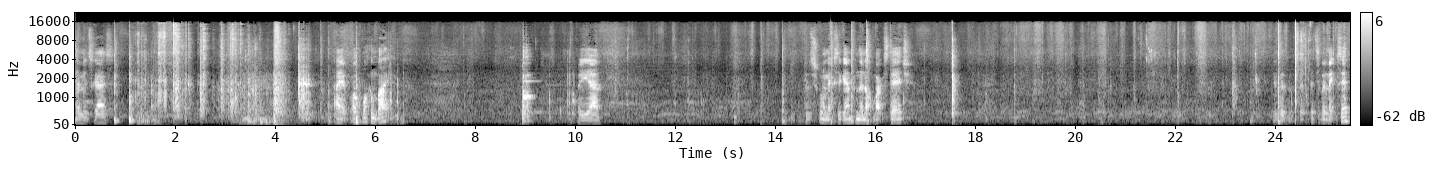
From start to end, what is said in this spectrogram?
10 minutes, guys. Hi, well, welcome back. We uh, just going to mix again from the knockback stage. Give it a bit, bit of a mix in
